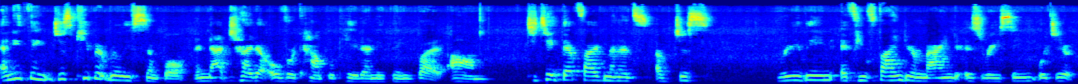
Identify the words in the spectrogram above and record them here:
anything just keep it really simple and not try to overcomplicate anything but um, to take that five minutes of just breathing if you find your mind is racing which it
